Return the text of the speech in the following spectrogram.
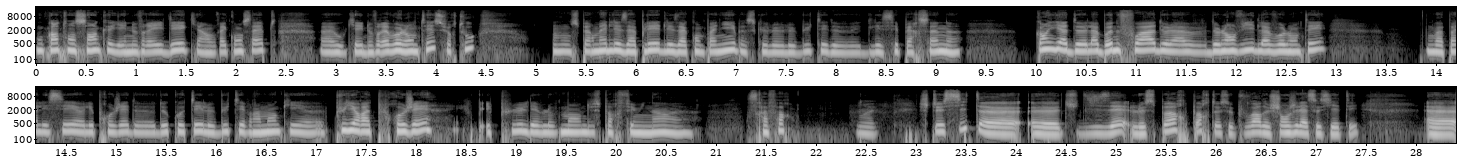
ou quand on sent qu'il y a une vraie idée, qu'il y a un vrai concept, euh, ou qu'il y a une vraie volonté surtout, on se permet de les appeler, de les accompagner, parce que le, but est de, laisser personne, quand il y a de la bonne foi, de l'envie, de, la volonté, on va pas laisser euh, les projets de, côté. Le but est vraiment que euh, plus il y aura de projets, et plus le développement du sport féminin sera fort. Ouais. Je te cite, tu disais, le sport porte ce pouvoir de changer la société. Euh,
